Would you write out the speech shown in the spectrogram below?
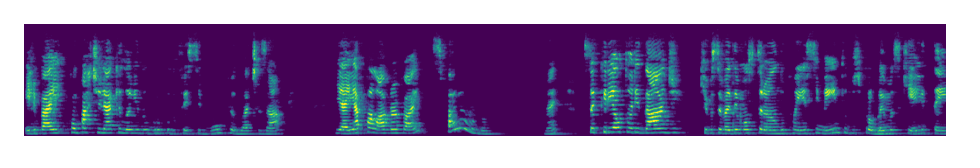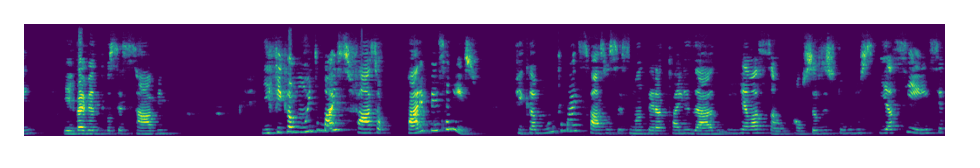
ele vai compartilhar aquilo ali no grupo do Facebook ou do WhatsApp. E aí a palavra vai espalhando. Né? Você cria autoridade, que você vai demonstrando conhecimento dos problemas que ele tem, e ele vai vendo que você sabe. E fica muito mais fácil, pare e pensa nisso. Fica muito mais fácil você se manter atualizado em relação aos seus estudos e à ciência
